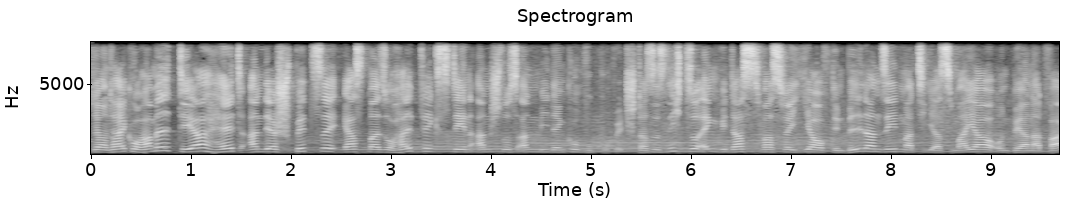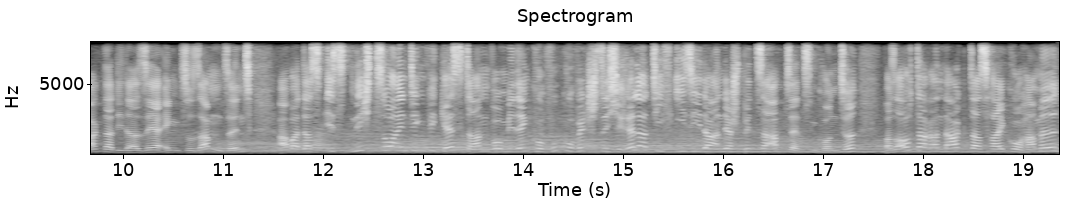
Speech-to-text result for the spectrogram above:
Ja, und Heiko Hammel, der hält an der Spitze erstmal so halbwegs den Anschluss an Milenko Vukovic. Das ist nicht so eng wie das, was wir hier auf den Bildern sehen. Matthias Meyer und Bernhard Wagner, die da sehr eng zusammen sind. Aber das ist nicht so ein Ding wie gestern, wo Milenko Vukovic sich relativ easy da an der Spitze absetzen konnte. Was auch daran lag, dass Heiko Hammel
